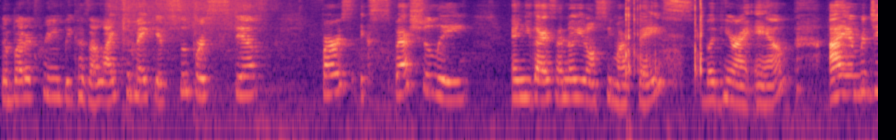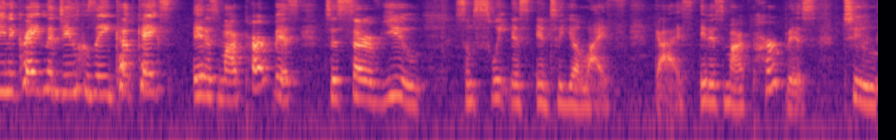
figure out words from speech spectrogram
the buttercream, because I like to make it super stiff first, especially, and you guys, I know you don't see my face, but here I am. I am Regina Crayton of Gina's Cuisine Cupcakes. It is my purpose to serve you some sweetness into your life guys. It is my purpose to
